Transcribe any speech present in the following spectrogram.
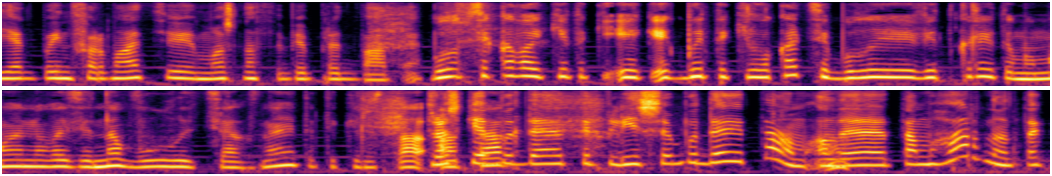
якби інформацію і можна собі придбати. Було б цікаво, які такі, як- якби такі локації були відкритими, маю на увазі на вулицях, знаєте, такі ресторани. Трошки а так, буде тепліше, буде і там, але там гарно, так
